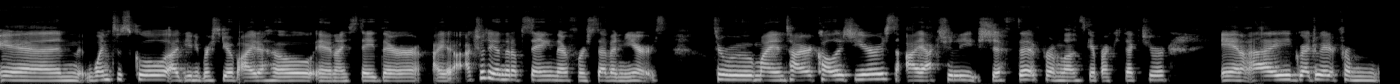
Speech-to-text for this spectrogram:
and went to school at University of Idaho. And I stayed there. I actually ended up staying there for seven years. Through my entire college years, I actually shifted from landscape architecture and I graduated from,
